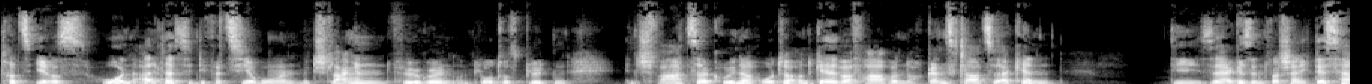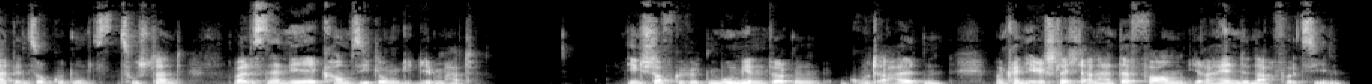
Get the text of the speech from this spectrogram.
Trotz ihres hohen Alters sind die Verzierungen mit Schlangen, Vögeln und Lotusblüten in schwarzer, grüner, roter und gelber Farbe noch ganz klar zu erkennen. Die Särge sind wahrscheinlich deshalb in so gutem Zustand, weil es in der Nähe kaum Siedlungen gegeben hat. Die in Stoff gehüllten Mumien wirken gut erhalten. Man kann ihr Geschlecht anhand der Form ihrer Hände nachvollziehen.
